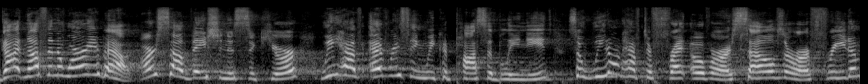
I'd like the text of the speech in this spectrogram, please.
got nothing to worry about. Our salvation is secure. We have everything we could possibly need, so we don't have to fret over ourselves or our freedom.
